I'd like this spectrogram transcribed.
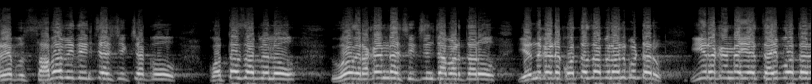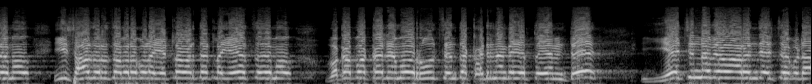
రేపు సభ విధించే శిక్షకు కొత్త సభ్యులు ఓ రకంగా శిక్షించబడతారు. ఎందుకంటే కొత్త సభ్యులు అనుకుంటారు ఈ రకంగా చేస్తే అయిపోతుందేమో ఈ శాసనసభలో కూడా ఎట్లా పడితే అట్లా చేస్తుందేమో ఒక పక్కనేమో రూల్స్ ఎంత కఠినంగా చెప్తాయనంటే ఏ చిన్న వ్యవహారం చేస్తే కూడా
